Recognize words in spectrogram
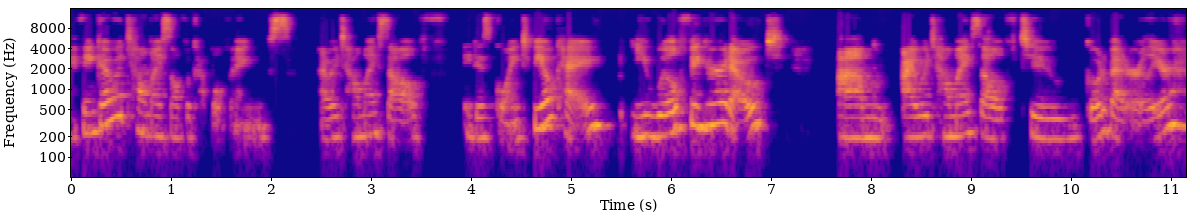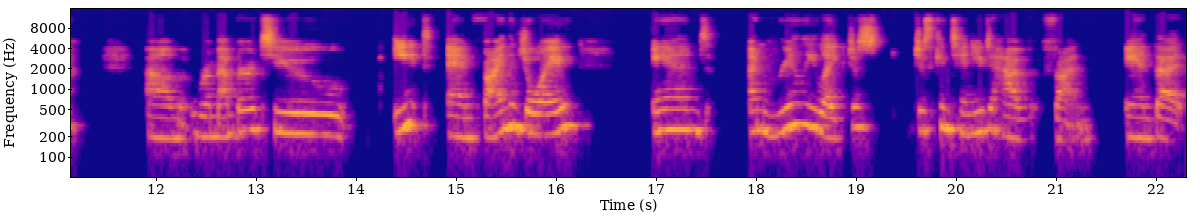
I think I would tell myself a couple things. I would tell myself, it is going to be okay. You will figure it out um, I would tell myself to go to bed earlier. Um, remember to eat and find the joy, and and really like just just continue to have fun, and that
